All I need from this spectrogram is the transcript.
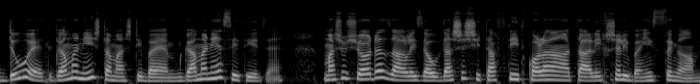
do it. גם אני השתמשתי בהם, גם אני עשיתי את זה. משהו שעוד עזר לי זה העובדה ששיתפתי את כל התהליך שלי באינסטגרם.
